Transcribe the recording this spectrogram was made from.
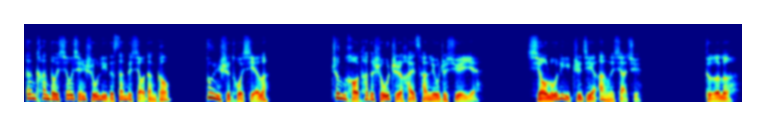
但看到萧贤手里的三个小蛋糕，顿时妥协了。正好他的手指还残留着血液，小萝莉直接按了下去。得了，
